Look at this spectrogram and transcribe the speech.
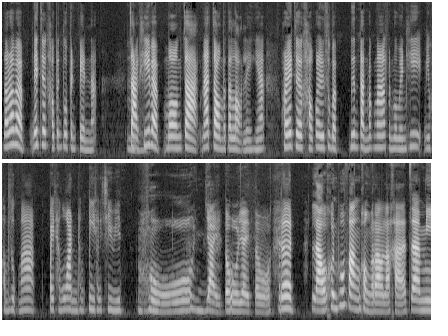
แล้วเราแบบได้เจอเขาเป็นตัวเป็นๆน่ะ จากที่แบบมองจากหน้าจอมาตลอดอะไรอย่างเงี้ยพอได้เจอเขาก็เลยรู้สึกแบบตื้นตันมากๆ เป็นโมเมนต์ที่มีความสุขมากไปทั้งวันทั้งปีทั้งชีวิตโอ้โห ใหญ่โตใหญ่โต เลิศแล้วคุณผู้ฟังของเราล่ะคะ จะมี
